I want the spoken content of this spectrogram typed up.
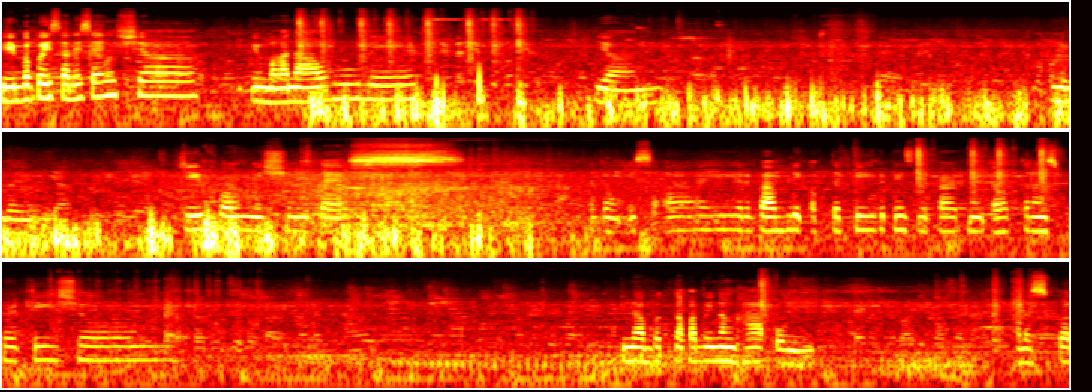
Yung iba po yung sa lisensya, yung mga nahuhuli. Yan. Ano ba yun? G4 mission test. Itong isa ay Republic of the Philippines Department of Transportation. Inabot na kami ng hapon. Alas 4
